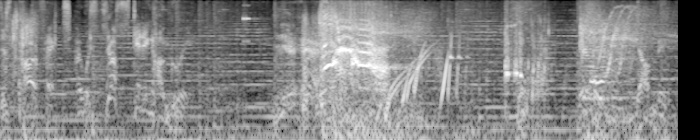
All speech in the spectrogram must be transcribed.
This is perfect! I was just getting hungry. Ah! Yummy.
